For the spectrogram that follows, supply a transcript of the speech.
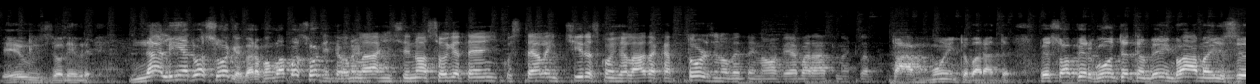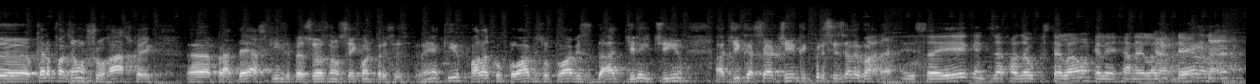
Deus, eu lembro na linha do açougue. Agora vamos lá para o açougue, então. Vamos né? lá, a gente no açougue tem costela em tiras congelada, R$14,99. É barato, né, Cláudio? Tá muito barato. Pessoal pergunta também, bah, mas uh, eu quero fazer um churrasco aí uh, para 10, 15 pessoas, não sei quanto precisa. Vem aqui, fala com o Clóvis, o Clóvis dá direitinho, a dica certinha que precisa levar, né? Isso aí, quem quiser fazer o costelão, aquele janelão também, inteiro, né? né?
